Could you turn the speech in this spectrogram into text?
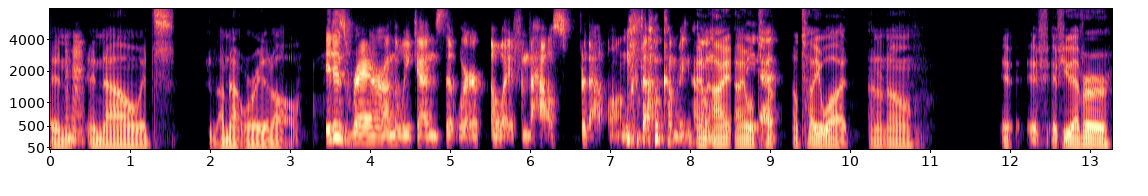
And Mhm. and now it's I'm not worried at all. It is rare on the weekends that we're away from the house for that long without coming home. And I I will Yeah. tell I'll tell you what. I don't know if if if you ever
